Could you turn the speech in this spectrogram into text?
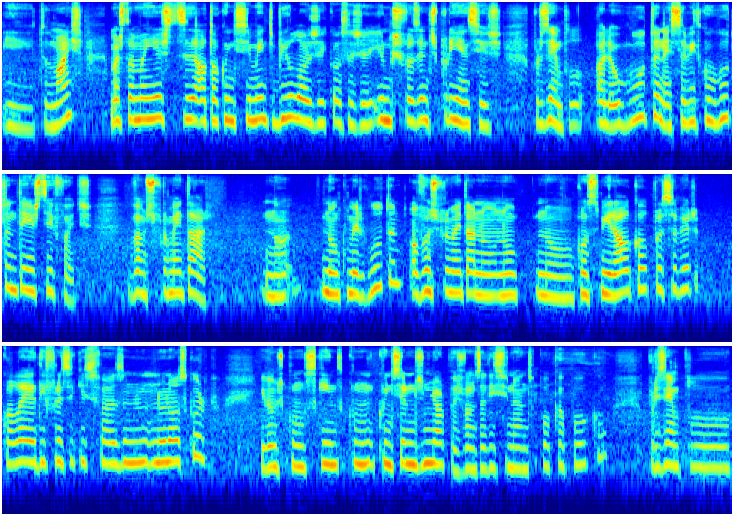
e tudo mais, mas também este autoconhecimento biológico, ou seja, irmos fazendo experiências. Por exemplo, olha, o glúten, é sabido que o glúten tem estes efeitos. Vamos experimentar não, não comer glúten ou vamos experimentar não, não, não consumir álcool para saber qual é a diferença que isso faz no, no nosso corpo. E vamos conseguindo conhecermos melhor, depois vamos adicionando pouco a pouco. Por exemplo,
